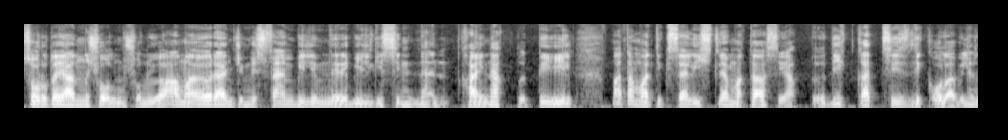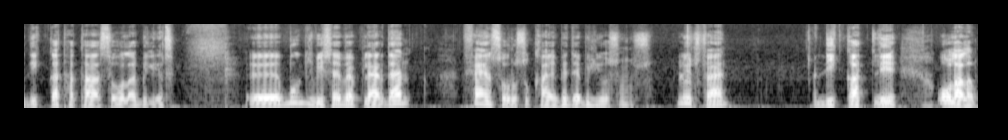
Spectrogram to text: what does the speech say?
soruda yanlış olmuş oluyor ama öğrencimiz fen bilimleri bilgisinden kaynaklı değil, matematiksel işlem hatası yaptığı, dikkatsizlik olabilir, dikkat hatası olabilir. E, bu gibi sebeplerden fen sorusu kaybedebiliyorsunuz. Lütfen dikkatli olalım.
